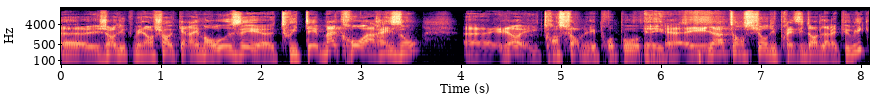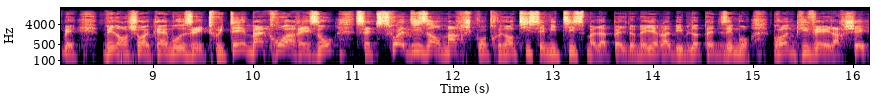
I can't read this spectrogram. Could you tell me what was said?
euh, Jean-Luc Mélenchon a carrément osé euh, tweeter Macron a raison. Euh, et là, il transforme les propos euh, et l'intention du président de la République. Mais Mélenchon a quand même osé tweeter. Macron a raison. Cette soi-disant marche contre l'antisémitisme à l'appel de Meyer Habib, Le Pen, Zemmour, Braun-Pivet et Larcher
